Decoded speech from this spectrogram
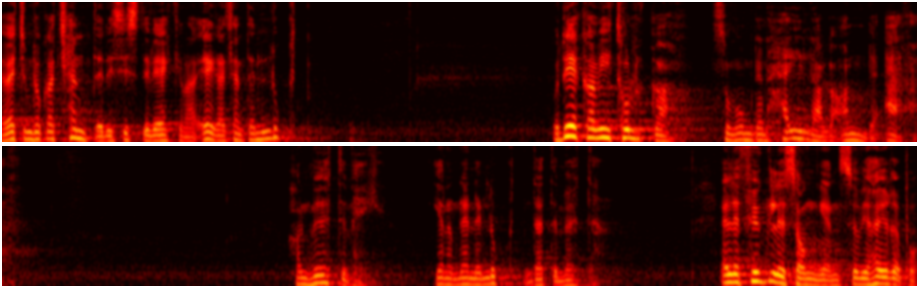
Jeg vet ikke om dere har kjent det de siste ukene. Jeg har kjent den lukten. Og det kan vi tolke som om Den hellige ande er her. Han møter meg gjennom denne lukten, dette møtet. Eller fuglesongen som vi hører på,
